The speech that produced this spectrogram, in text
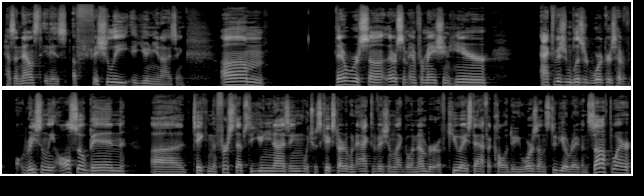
has announced it is officially unionizing. Um, there were some there was some information here. Activision Blizzard workers have recently also been uh, taking the first steps to unionizing, which was kickstarted when Activision let go a number of QA staff at Call of Duty Warzone Studio Raven Software.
